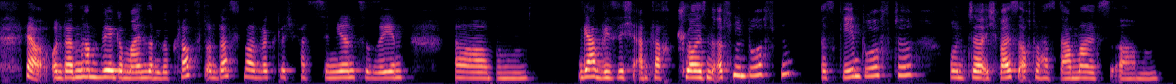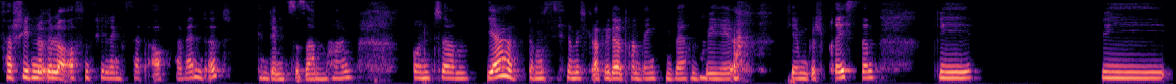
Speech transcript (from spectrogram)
Ja, und dann haben wir gemeinsam geklopft und das war wirklich faszinierend zu sehen, ähm, ja, wie sich einfach Schleusen öffnen durften, es gehen durfte. Und äh, ich weiß auch, du hast damals ähm, verschiedene Öle aus dem Feeling Set auch verwendet in dem Zusammenhang. Und ähm, ja, da musste ich nämlich gerade wieder dran denken, während wir hier im Gespräch sind, wie, wie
